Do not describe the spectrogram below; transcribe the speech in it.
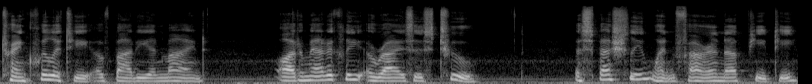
tranquility of body and mind, automatically arises too, especially when Pharana Piti,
